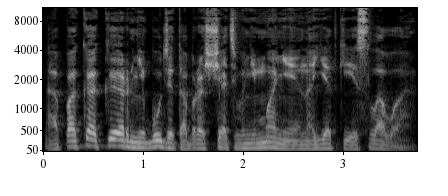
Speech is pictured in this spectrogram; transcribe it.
А пока Кэр не будет обращать внимания на едкие слова.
